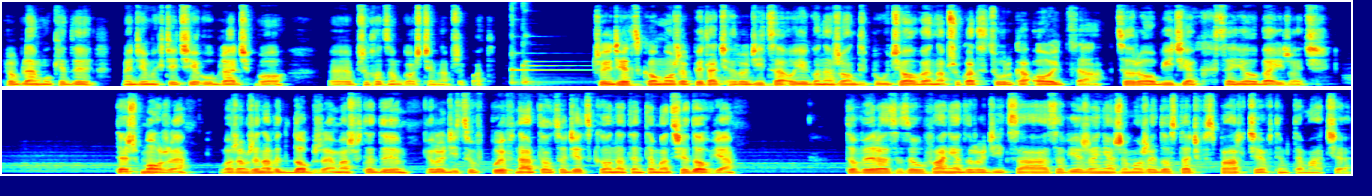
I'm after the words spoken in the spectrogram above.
problemu, kiedy będziemy chcieć je ubrać, bo y, przychodzą goście na przykład. Czy dziecko może pytać rodzica o jego narządy płciowe, na przykład córka ojca, co robić, jak chce je obejrzeć? Też może. Uważam, że nawet dobrze. Masz wtedy rodziców wpływ na to, co dziecko na ten temat się dowie to wyraz zaufania do rodzica, zawierzenia, że może dostać wsparcie w tym temacie.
